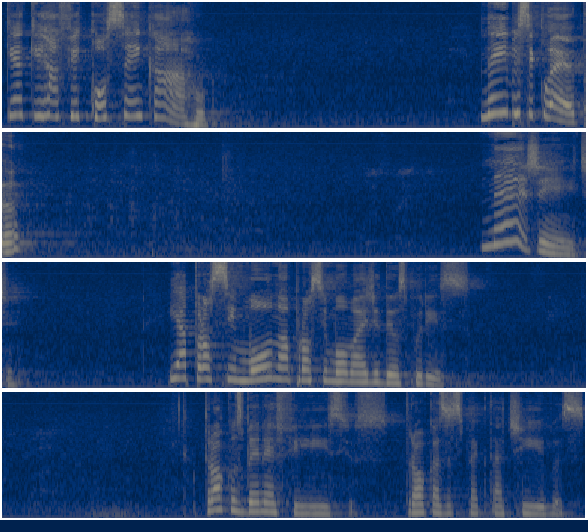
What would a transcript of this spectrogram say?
Quem aqui já ficou sem carro? Nem bicicleta. Né, gente? E aproximou ou não aproximou mais de Deus por isso? Troca os benefícios, troca as expectativas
